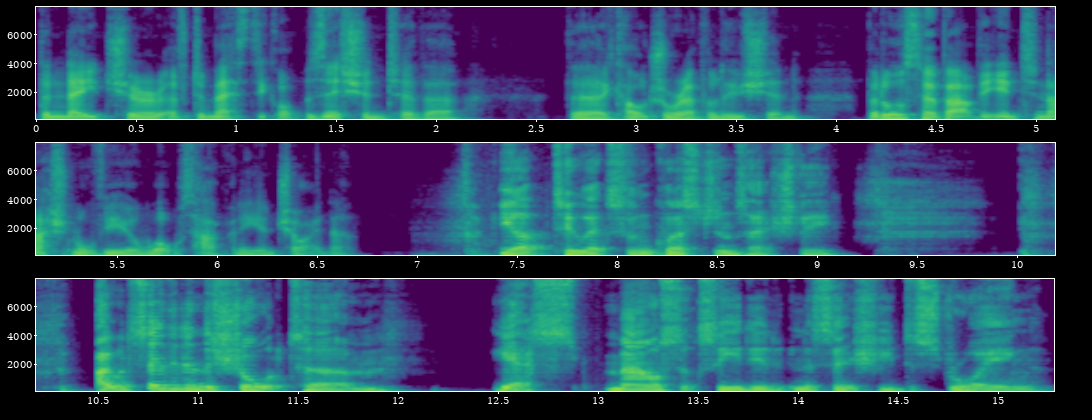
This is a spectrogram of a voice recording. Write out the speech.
the nature of domestic opposition to the, the Cultural Revolution, but also about the international view on what was happening in China. Yeah, two excellent questions, actually. I would say that in the short term, yes, Mao succeeded in essentially destroying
